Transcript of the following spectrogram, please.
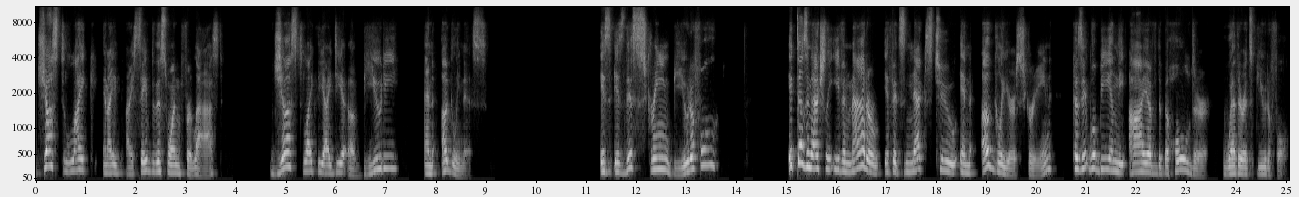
just like, and I, I saved this one for last, just like the idea of beauty and ugliness. Is, is this screen beautiful? It doesn't actually even matter if it's next to an uglier screen because it will be in the eye of the beholder whether it's beautiful.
